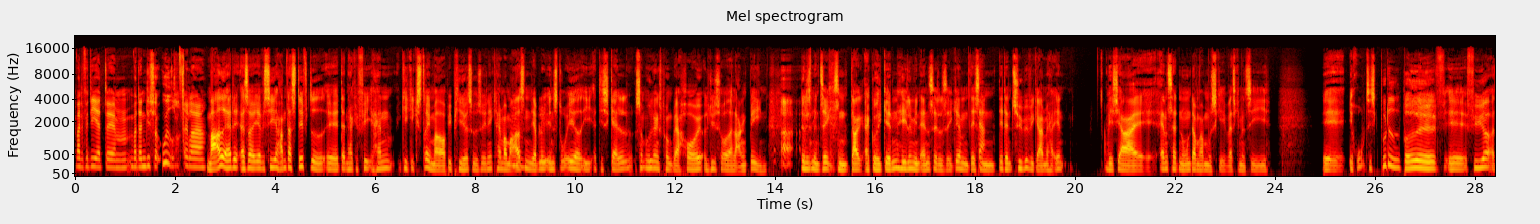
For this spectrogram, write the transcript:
Var det fordi, at øhm, hvordan de så ud? Eller? Meget af det, altså jeg vil sige, at ham der stiftede øh, den her café, han gik ekstremt meget op i pigers udseende. Ikke? Han var meget Mm. sådan, jeg blev instrueret i, at de skal som udgangspunkt være høje og lyshårede og lange ben. Ah. Det er ligesom en ting, sådan, der er gået igen hele min ansættelse igennem. Det er, sådan, ja. det er den type, vi gerne vil have ind. Hvis jeg øh, ansat nogen, der var måske, hvad skal man sige, øh, erotisk buttet, både øh, øh, fyre og,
